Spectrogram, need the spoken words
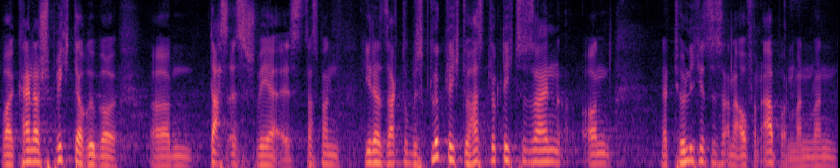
Weil keiner spricht darüber, ähm, dass es schwer ist. Dass man, jeder sagt, du bist glücklich, du hast glücklich zu sein. Und natürlich ist es ein Auf und Ab. Und man, man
